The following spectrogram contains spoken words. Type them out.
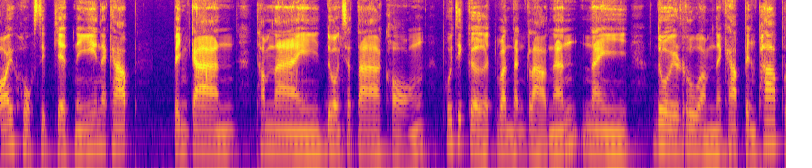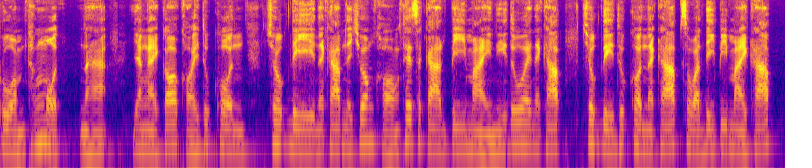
2567 นี้นะครับ เป็นการทำนายดวงชะตาของผู้ที่เกิดวันดังกล่าวนั้น ในโดยรวมนะครับเป็นภาพรวมทั้งหมดนะฮะยังไงก็ขอให้ทุกคนโชคดีนะครับในช่วงของเทศกาลปีใหม่นี้ด้วยนะครับโชคดีทุกคนนะครับ สวัสดีปีใหม่ครับ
